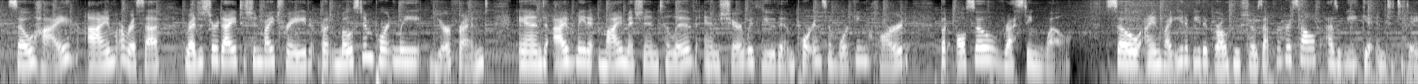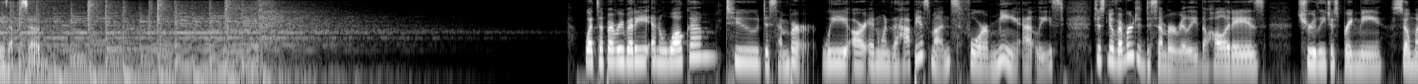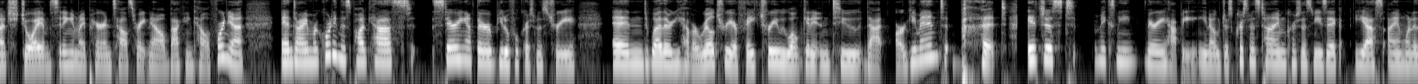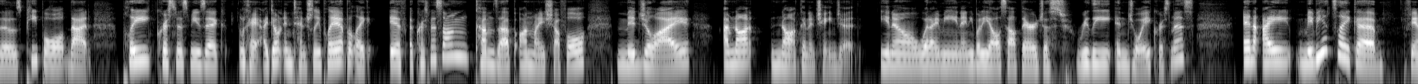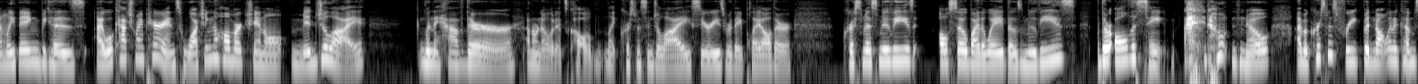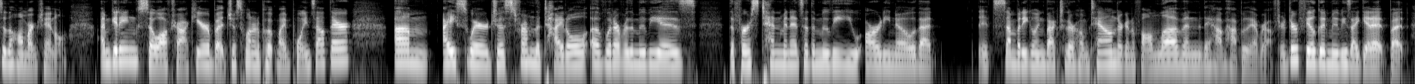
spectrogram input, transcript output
So, hi, I'm Arissa, registered dietitian by trade, but most importantly, your friend, and I've made it my mission to live and share with you the importance of working hard, but also resting well. So, I invite you to be the girl who shows up for herself as we get into today's episode. What's up, everybody, and welcome to December. We are in one of the happiest months, for me at least. Just November to December, really. The holidays truly just bring me so much joy. I'm sitting in my parents' house right now, back in California, and I'm recording this podcast staring at their beautiful Christmas tree. And whether you have a real tree or fake tree, we won't get into that argument, but it just makes me very happy. You know, just Christmas time, Christmas music. Yes, I am one of those people that play Christmas music. Okay, I don't intentionally play it, but like if a Christmas song comes up on my shuffle mid July, I'm not not going to change it. You know what I mean? Anybody else out there just really enjoy Christmas? And I maybe it's like a family thing because I will catch my parents watching the Hallmark channel mid July when they have their I don't know what it's called, like Christmas in July series where they play all their Christmas movies. Also, by the way, those movies, they're all the same. I don't know. I'm a Christmas freak, but not when it comes to the Hallmark channel. I'm getting so off track here, but just wanted to put my points out there. Um, I swear, just from the title of whatever the movie is, the first 10 minutes of the movie, you already know that it's somebody going back to their hometown. They're going to fall in love and they have happily ever after. They're feel good movies. I get it. But,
